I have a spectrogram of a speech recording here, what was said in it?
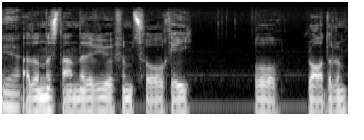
Yeah, I'd understand it if you were from Torquay or Rotherham.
